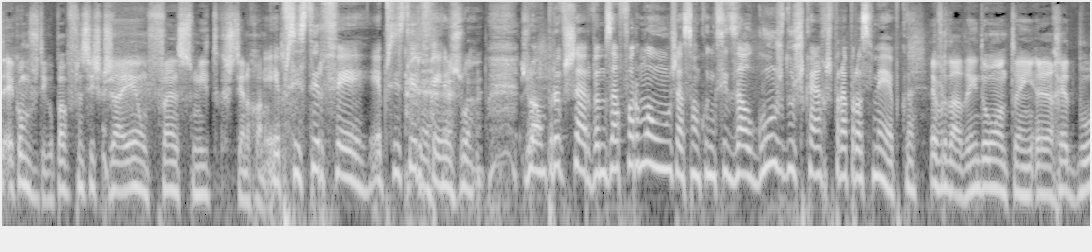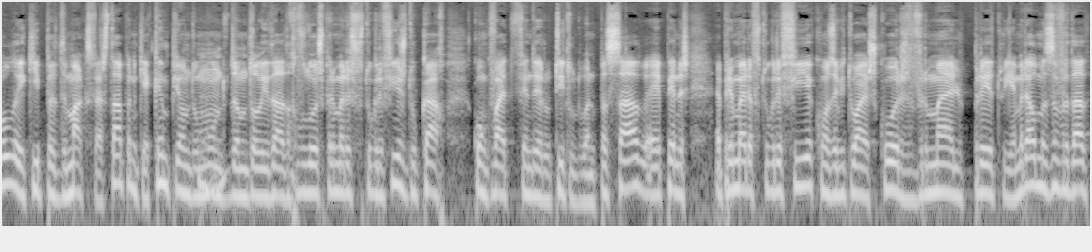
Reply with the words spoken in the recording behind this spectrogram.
É como vos digo, o Papa Francisco já é um fã assumido de Cristiano Ronaldo. É preciso ter fé, é preciso ter fé, João. João, para fechar, vamos à Fórmula 1. Já são conhecidos alguns dos carros para a próxima época. É verdade, ainda ontem a Red Bull, a equipa de Max Verstappen, que é campeão do mundo da modalidade, revelou as primeiras fotografias do carro com que vai defender o título do ano passado. É apenas a primeira fotografia com as habituais cores vermelho, preto e amarelo, mas a verdade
